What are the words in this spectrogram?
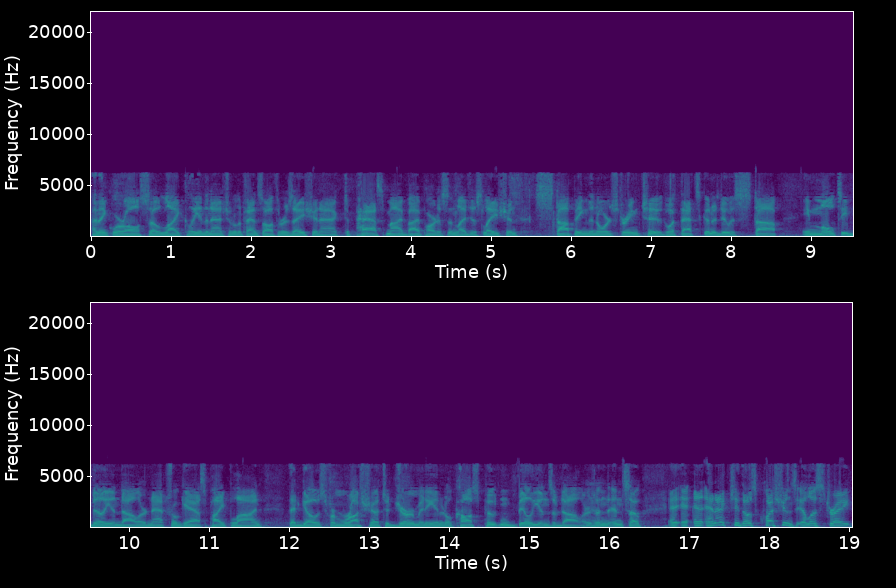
I think we're also likely in the National Defense Authorization Act to pass my bipartisan legislation stopping the Nord Stream 2. What that's going to do is stop a multi-billion dollar natural gas pipeline that goes from Russia to Germany, and it'll cost Putin billions of dollars. Yeah. And, and so, and, and actually, those questions illustrate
